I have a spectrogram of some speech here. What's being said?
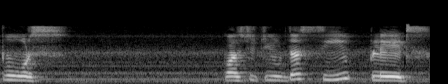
pores constitute the sieve plates.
